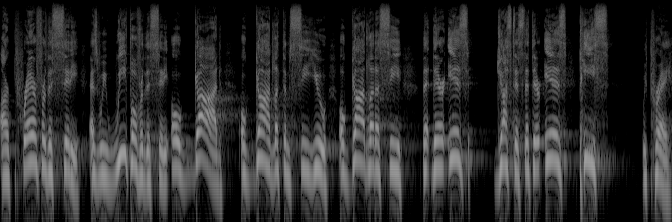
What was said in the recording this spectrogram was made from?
our prayer for this city as we weep over this city. Oh God, oh God, let them see you. Oh God, let us see that there is justice, that there is peace. We pray.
